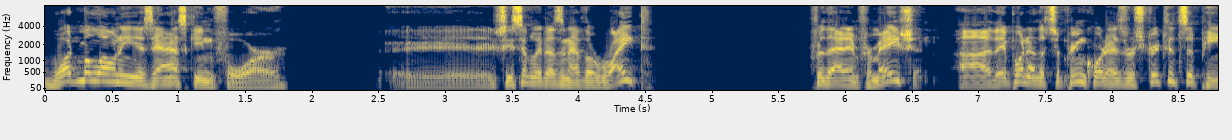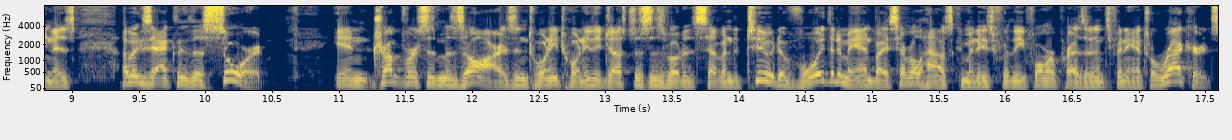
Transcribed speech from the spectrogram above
what Maloney is asking for, uh, she simply doesn't have the right for that information. Uh, they point out the Supreme Court has restricted subpoenas of exactly this sort. In Trump versus Mazars in 2020, the justices voted 7 to 2 to void the demand by several House committees for the former president's financial records.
